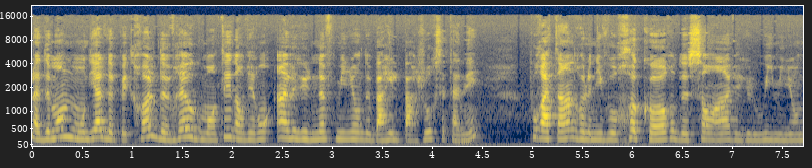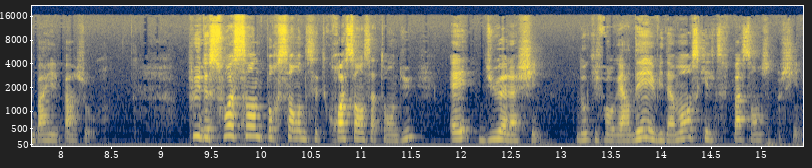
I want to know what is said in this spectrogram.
la demande mondiale de pétrole devrait augmenter d'environ 1,9 million de barils par jour cette année pour atteindre le niveau record de 101,8 millions de barils par jour. Plus de 60% de cette croissance attendue est due à la Chine. Donc il faut regarder évidemment ce qu'il se passe en Chine.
